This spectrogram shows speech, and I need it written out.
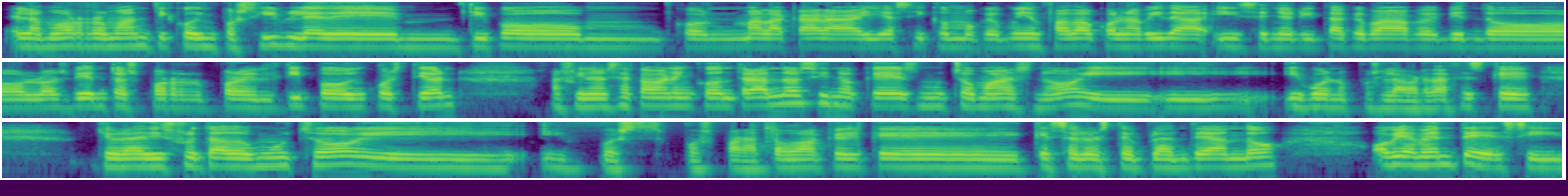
el, amor romántico imposible de mm, tipo mm, con mala cara y así como que muy enfadado con la vida y señorita que va bebiendo los vientos por, por el tipo en cuestión, al final se acaban encontrando, sino que es mucho más, ¿no? y, y bueno, pues la verdad es que yo la he disfrutado mucho y, pues, pues para todo aquel que, se lo esté planteando, obviamente si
